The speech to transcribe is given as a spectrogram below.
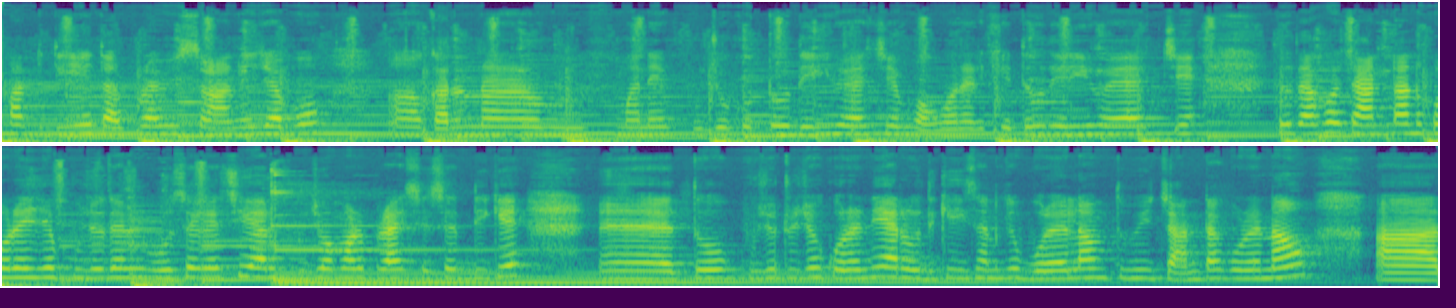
ফাট দিয়ে তারপর আমি স্নানে যাব। কারণ মানে পুজো করতেও দেরি হয়ে যাচ্ছে, ভগবানের খেতেও দেরি হয়ে যাচ্ছে। তো দেখো চান টান করে এই যে পুজোতে আমি বসে গেছি, আর পুজো আমার প্রায় শেষের দিকে। তো পুজো টুজো করে নিই, আর ওদিকে ঈশানকে বলে এলাম, তুমি চানটা করে নাও। আর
